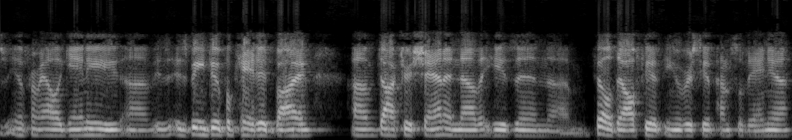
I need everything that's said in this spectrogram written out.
you know, from Allegheny um, is, is, being duplicated by um, Dr. Shannon now that he's in um, Philadelphia at the University of Pennsylvania.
